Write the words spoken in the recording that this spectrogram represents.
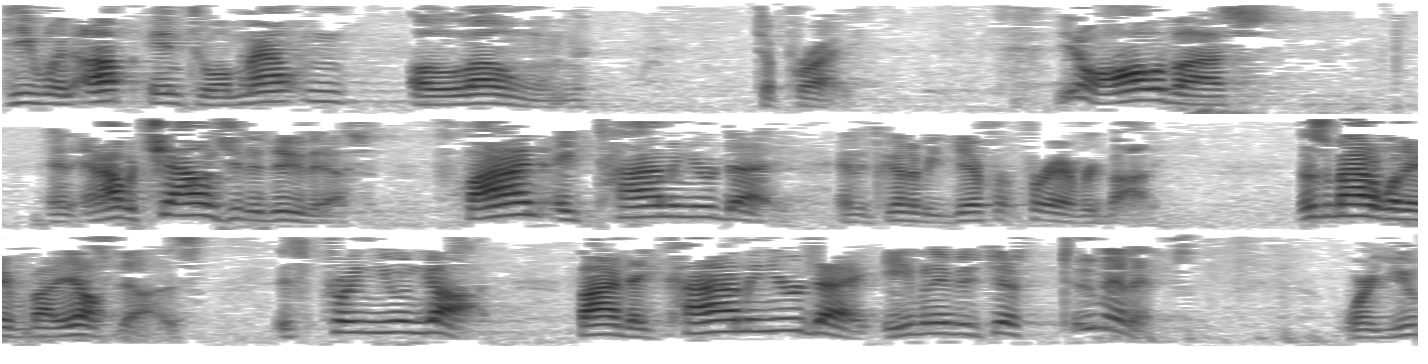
He went up into a mountain alone to pray. You know, all of us and, and I would challenge you to do this. Find a time in your day, and it's going to be different for everybody. Doesn't matter what everybody else does. It's between you and God. Find a time in your day, even if it's just two minutes, where you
